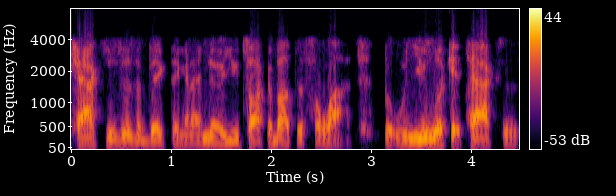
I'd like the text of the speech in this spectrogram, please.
Taxes is a big thing, and I know you talk about this a lot. But when you look at taxes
